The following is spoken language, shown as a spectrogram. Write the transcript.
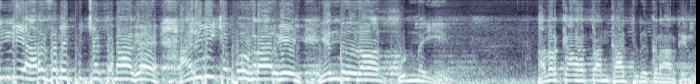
இந்திய அரசமைப்பு சட்டமாக அறிவிக்கப் போகிறார்கள் என்பதுதான் உண்மை. அதற்காகத்தான் காத்திருக்கிறார்கள்.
